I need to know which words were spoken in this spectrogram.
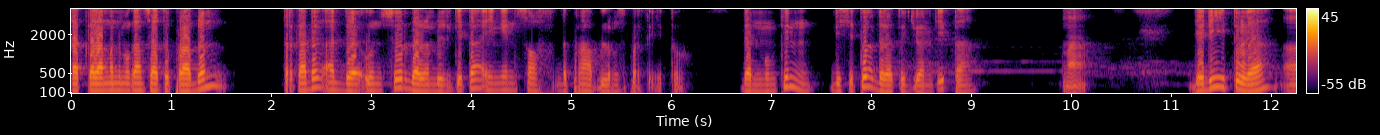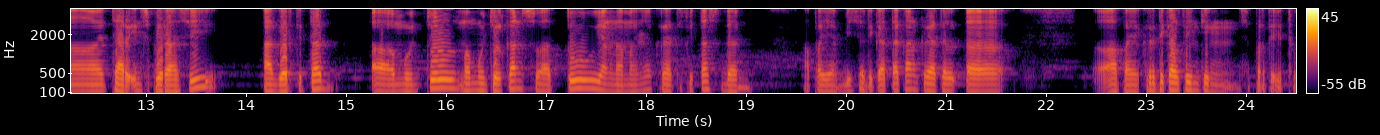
tatkala menemukan suatu problem, terkadang ada unsur dalam diri kita ingin solve the problem seperti itu. Dan mungkin di situ adalah tujuan kita. Nah, jadi itulah uh, cari inspirasi agar kita uh, muncul memunculkan suatu yang namanya kreativitas dan apa ya bisa dikatakan kreatif uh, apa ya critical thinking seperti itu.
